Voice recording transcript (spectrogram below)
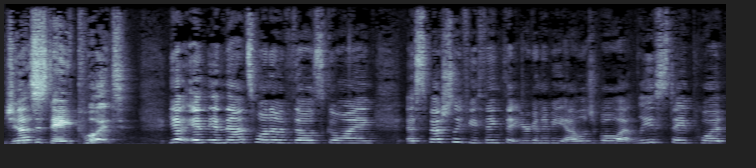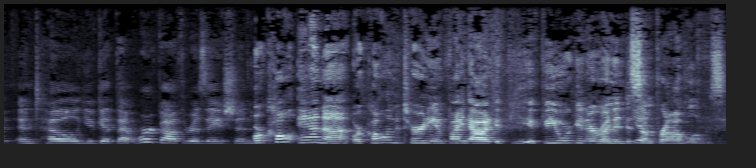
just stay put. Yeah, and, and that's one of those going, especially if you think that you're going to be eligible, at least stay put until you get that work authorization. Or call Anna or call an attorney and find out if you, if you were going to run into Yeah. some problems.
